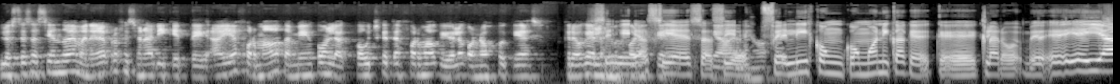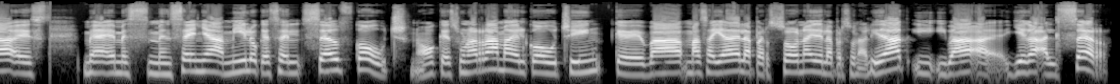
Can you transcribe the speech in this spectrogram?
lo estés haciendo de manera profesional y que te haya formado también con la coach que te ha formado, que yo la conozco y que es Creo que sí, así es, así es. Feliz con, con Mónica, que, que, claro, e, e, ella es, me, me, enseña a mí lo que es el self-coach, ¿no? Que es una rama del coaching que va más allá de la persona y de la personalidad y, y va llega al ser.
